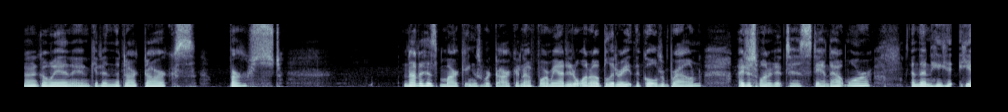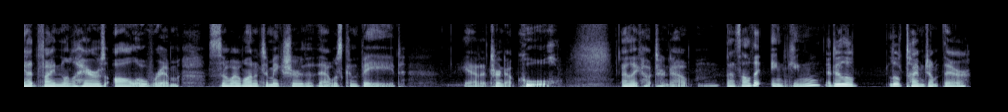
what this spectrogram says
I'm gonna go in and get in the dark darks first none of his markings were dark enough for me. I didn't want to obliterate the golden brown. I just wanted it to stand out more. And then he he had fine little hairs all over him, so I wanted to make sure that that was conveyed. Yeah, and it turned out cool. I like how it turned out. That's all the inking. I did a little little time jump there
